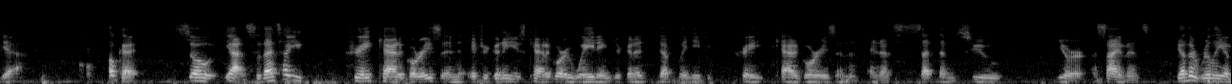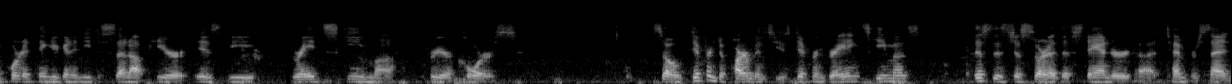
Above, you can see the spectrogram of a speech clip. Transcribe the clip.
Yeah. Okay. So yeah, so that's how you create categories. And if you're going to use category weighting, you're going to definitely need to create categories and, and set them to your assignments. The other really important thing you're going to need to set up here is the grade schema for your course. So different departments use different grading schemas. This is just sort of the standard uh, 10%.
